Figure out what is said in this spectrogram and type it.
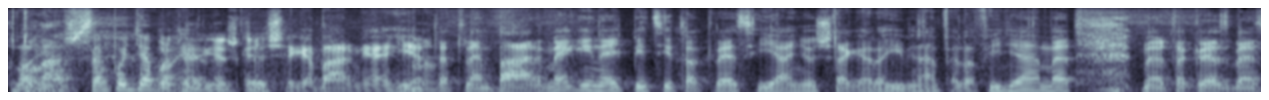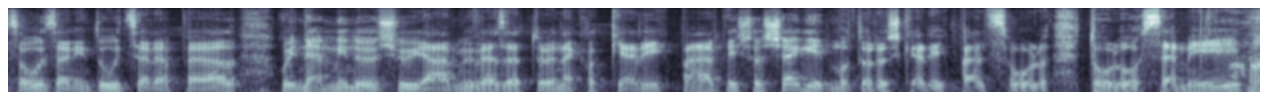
van Tolás szempontjából? Van jelentősége, bármilyen hihetetlen, bár megint egy picit a Kressz hiányosság fontosságára hívnám fel a figyelmet, mert a Kreszben szó szerint úgy szerepel, hogy nem minősül járművezetőnek a kerékpárt és a segédmotoros kerékpárt szól toló személy, Aha.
